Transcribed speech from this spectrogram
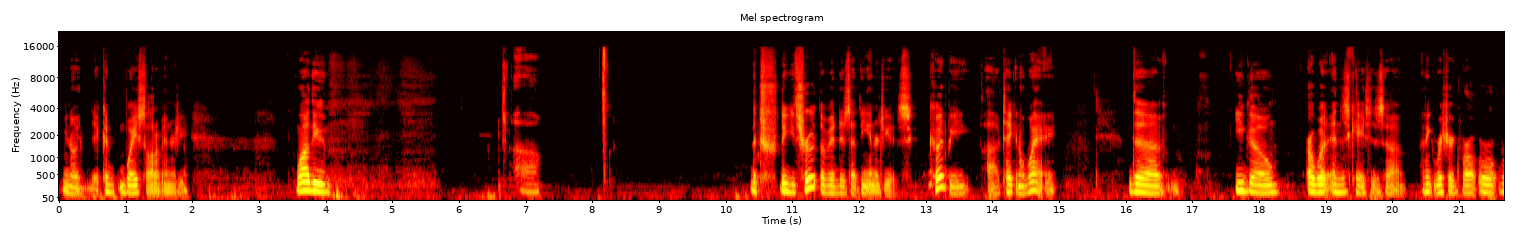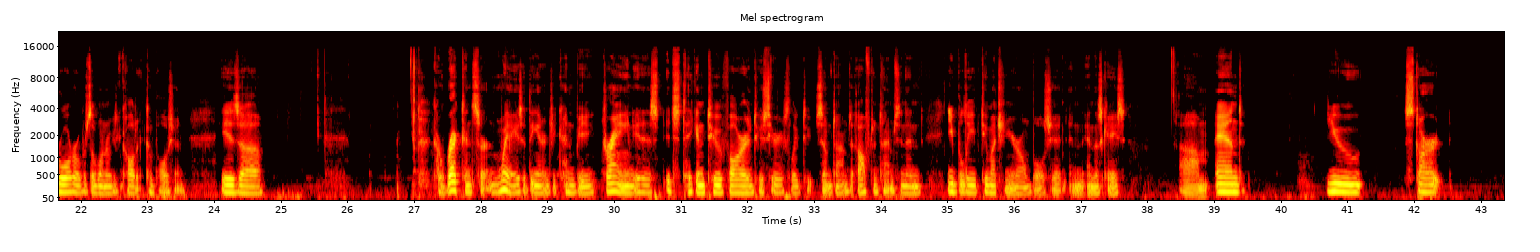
you know, it could waste a lot of energy. While the uh, the tr- the truth of it is that the energy is could be uh, taken away. The ego, or what in this case is, uh, I think Richard Rohr was the one who called it compulsion, is uh, correct in certain ways that the energy can be drained. It is it's taken too far and too seriously too sometimes, oftentimes, and then you believe too much in your own bullshit. In in this case, um, and you start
